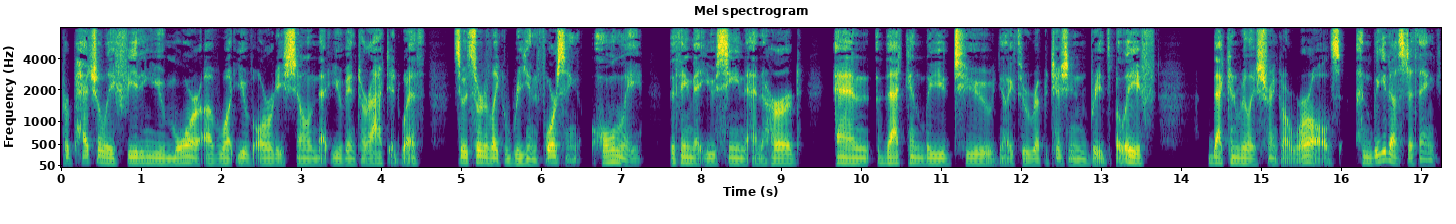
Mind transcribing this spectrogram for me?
perpetually feeding you more of what you've already shown that you've interacted with. So it's sort of like reinforcing only the thing that you've seen and heard and that can lead to, you know, like through repetition breeds belief that can really shrink our worlds and lead us to think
